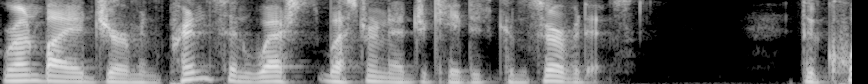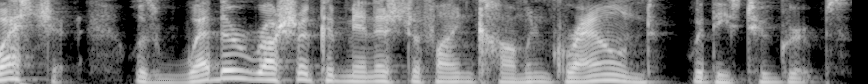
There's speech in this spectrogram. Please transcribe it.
run by a German prince and West- Western educated conservatives. The question was whether Russia could manage to find common ground with these two groups.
